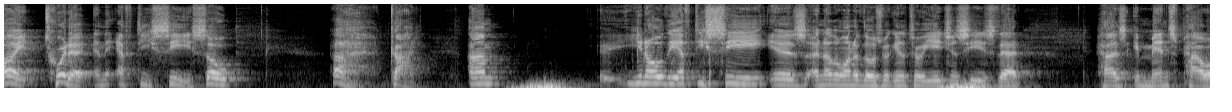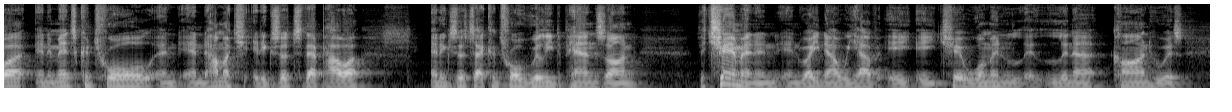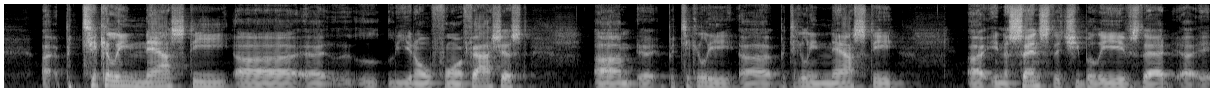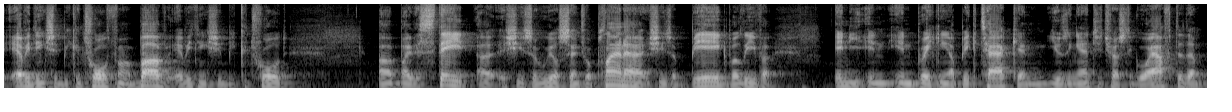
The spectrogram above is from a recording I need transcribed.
All right, Twitter and the FTC. So, ah, God, um, you know, the FTC is another one of those regulatory agencies that has immense power and immense control, and, and how much it exerts that power and exerts that control really depends on the chairman. And, and right now we have a, a chairwoman, Lina Khan, who is a particularly nasty, uh, uh, you know, former fascist, um, uh, particularly, uh, particularly nasty. Uh, in the sense that she believes that everything should be controlled from above, everything should be controlled by the state. She's a real central planner. She's a big believer in, in, in breaking up big tech and using antitrust to go after them.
